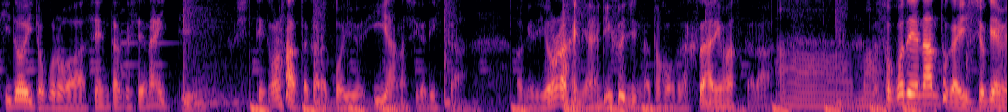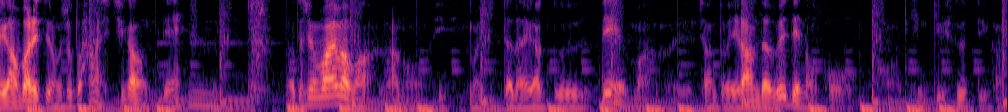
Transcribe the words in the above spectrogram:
ひどいところは選択してないっていう知ってこなかったからこういういい話ができたわけで世の中には理不尽なところもたくさんありますから、まあ。そこでなんとか一生懸命頑張れっていうのもちょっと話違うんで。ね、うん。うん私の場合はまああのいまあ、行った大学で、まあ、えーちゃんと選んだ上でのこう研究室っていう感じ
